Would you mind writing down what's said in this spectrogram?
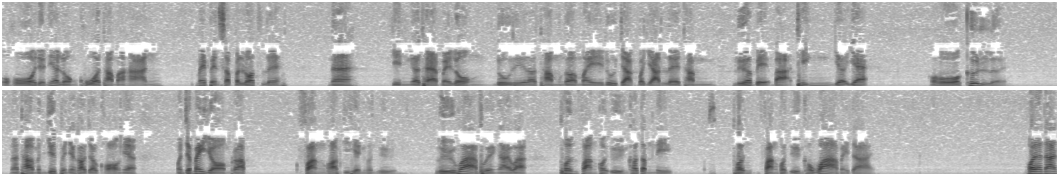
โอ้โห เดี๋ยวนี้ลงครัวทำอาหาร ไม่เป็นสับปะรดเลยนะ กินก็แทบไม่ลง ดูที่เราทำก็ไม่รู้จักประหยัดเลยทำเหลือเบะบะทิ้งเยอะแยะ โอ้โหขึ้นเลยนะถ้ามันยึดเป็นเจ้าข้าเจ้าของเนี่ย มันจะไม่ยอมรับฟังความคิดเห็นคนอื่น หรือว่าพูดง่ายๆว่า ทนฟังคนอื่นเขาตำหนิทนฟังคนอื่นเขาว่าไม่ได้ เพราะฉะนั้น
